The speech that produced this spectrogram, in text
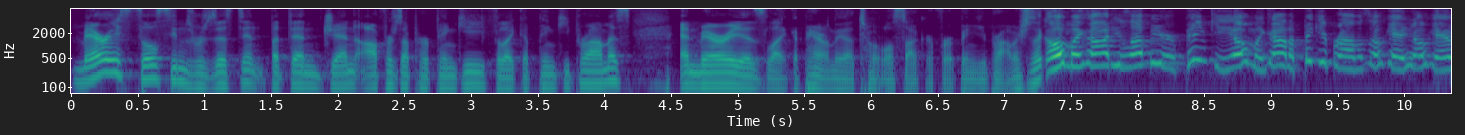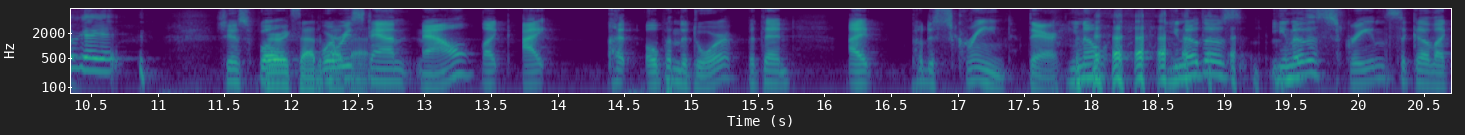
Mary still seems resistant, but then Jen offers up her pinky for like a pinky promise. And Mary is like apparently a total sucker for a pinky promise. She's like, Oh my God, you love me, your pinky. Oh my God, a pinky promise. Okay, okay, okay. She goes, Well, Very excited where we that. stand now, like I had opened the door, but then I put a screen there. You know, you know those, you know those screens that go like,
